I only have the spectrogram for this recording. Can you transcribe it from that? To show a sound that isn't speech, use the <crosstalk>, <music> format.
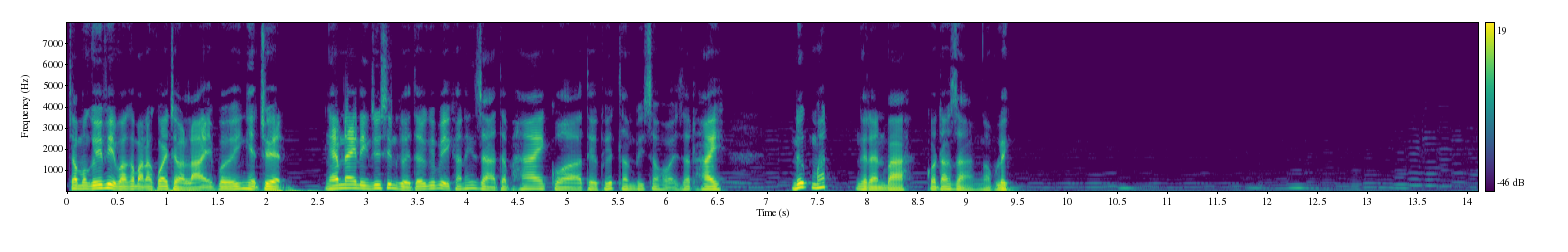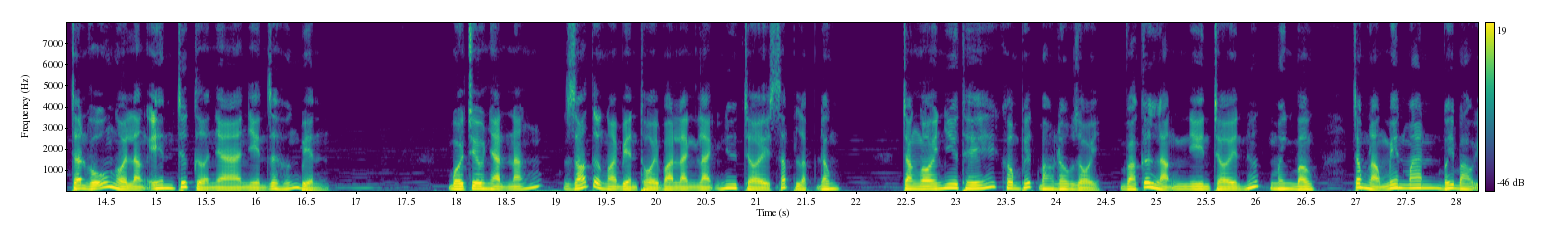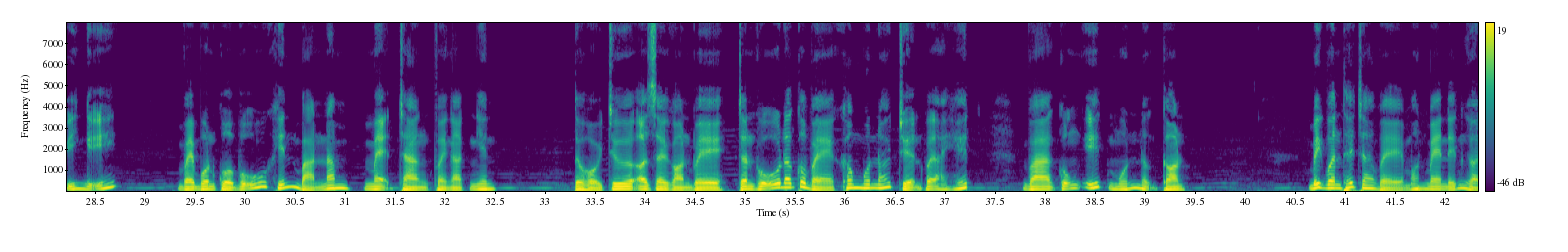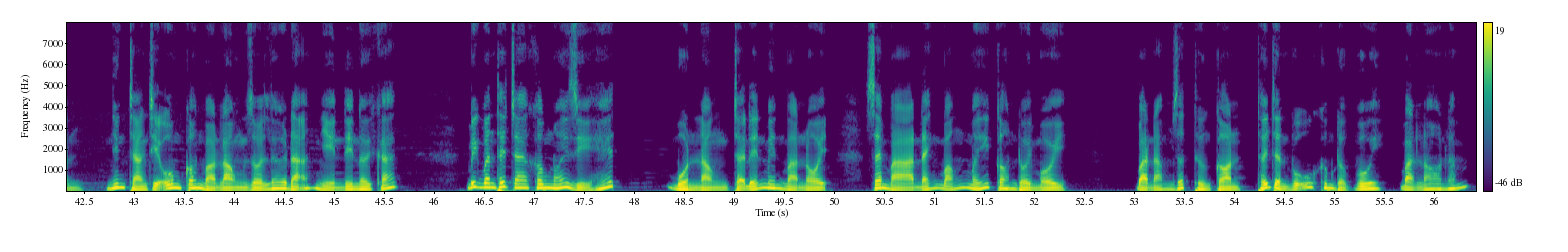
Chào mừng quý vị và các bạn đã quay trở lại với Nghệ truyện. Ngày hôm nay Đình Duy xin gửi tới quý vị khán thính giả tập 2 của tiểu thuyết tâm lý xã hội rất hay Nước mắt người đàn bà của tác giả Ngọc Linh. Trần Vũ ngồi lặng yên trước cửa nhà nhìn ra hướng biển. Buổi chiều nhạt nắng, gió từ ngoài biển thổi vào lạnh lạnh như trời sắp lập đông. Chàng ngồi như thế không biết bao lâu rồi và cứ lặng nhìn trời nước mênh mông trong lòng miên man với bao ý nghĩ Vẻ buồn của Vũ khiến bà Năm, mẹ chàng phải ngạc nhiên. Từ hồi trưa ở Sài Gòn về, Trần Vũ đã có vẻ không muốn nói chuyện với ai hết, và cũng ít muốn nựng con. Bích Vân thấy cha về mon men đến gần, nhưng chàng chỉ ôm con vào lòng rồi lơ đãng nhìn đi nơi khác. Bích Vân thấy cha không nói gì hết, buồn lòng chạy đến bên bà nội, xem bà đánh bóng mấy con đồi mồi. Bà Năm rất thương con, thấy Trần Vũ không được vui, bà lo lắm.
